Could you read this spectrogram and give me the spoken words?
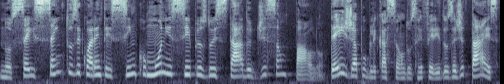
nos 645 municípios do estado de São Paulo. Desde a publicação dos referidos editais,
